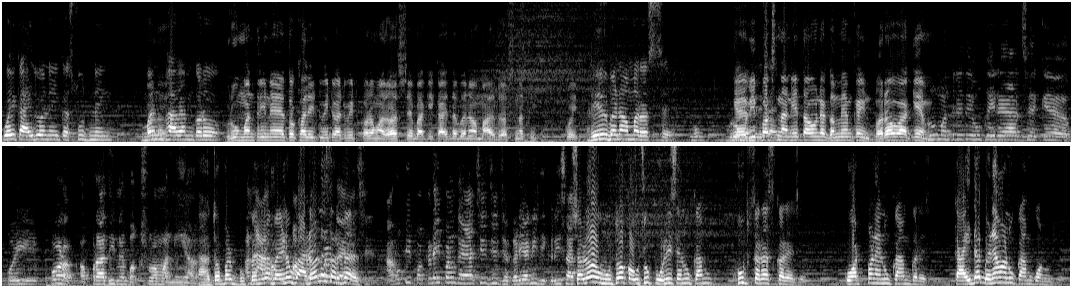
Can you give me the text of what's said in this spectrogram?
કોઈ કાયદો નહીં કશું જ નહીં. મન ફાવે એમ કરો. ગૃહમંત્રીને તો ખાલી ટ્વીટ ટ્વીટ કરવામાં રસ છે બાકી કાયદા બનાવવામાં રસ નથી. કોઈ. રીલ બનાવવામાં રસ છે. કે વિપક્ષના નેતાઓને ગમે એમ કઈ ભરવા કેમ? ગૃહમંત્રી એવું કહી રહ્યા છે કે કોઈ પણ અપરાધીને બક્ષવામાં નહીં આવે. હા તો પણ ભૂપેન્દ્રભાઈ નું કાઢો ને સરઘસ. આરોપી પકડાઈ પણ ગયા છે જે ઝઘડિયાની દીકરી સાથે. ચલો હું તો કહું છું પોલીસ એનું કામ ખૂબ સરસ કરે છે. કોર્ટ પણ એનું કામ કરે છે. કાયદા બનાવવાનું કામ કોનું છે?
